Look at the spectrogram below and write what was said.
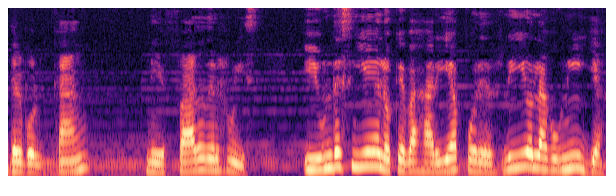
del volcán Nevado del Ruiz y un deshielo que bajaría por el río Lagunilla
